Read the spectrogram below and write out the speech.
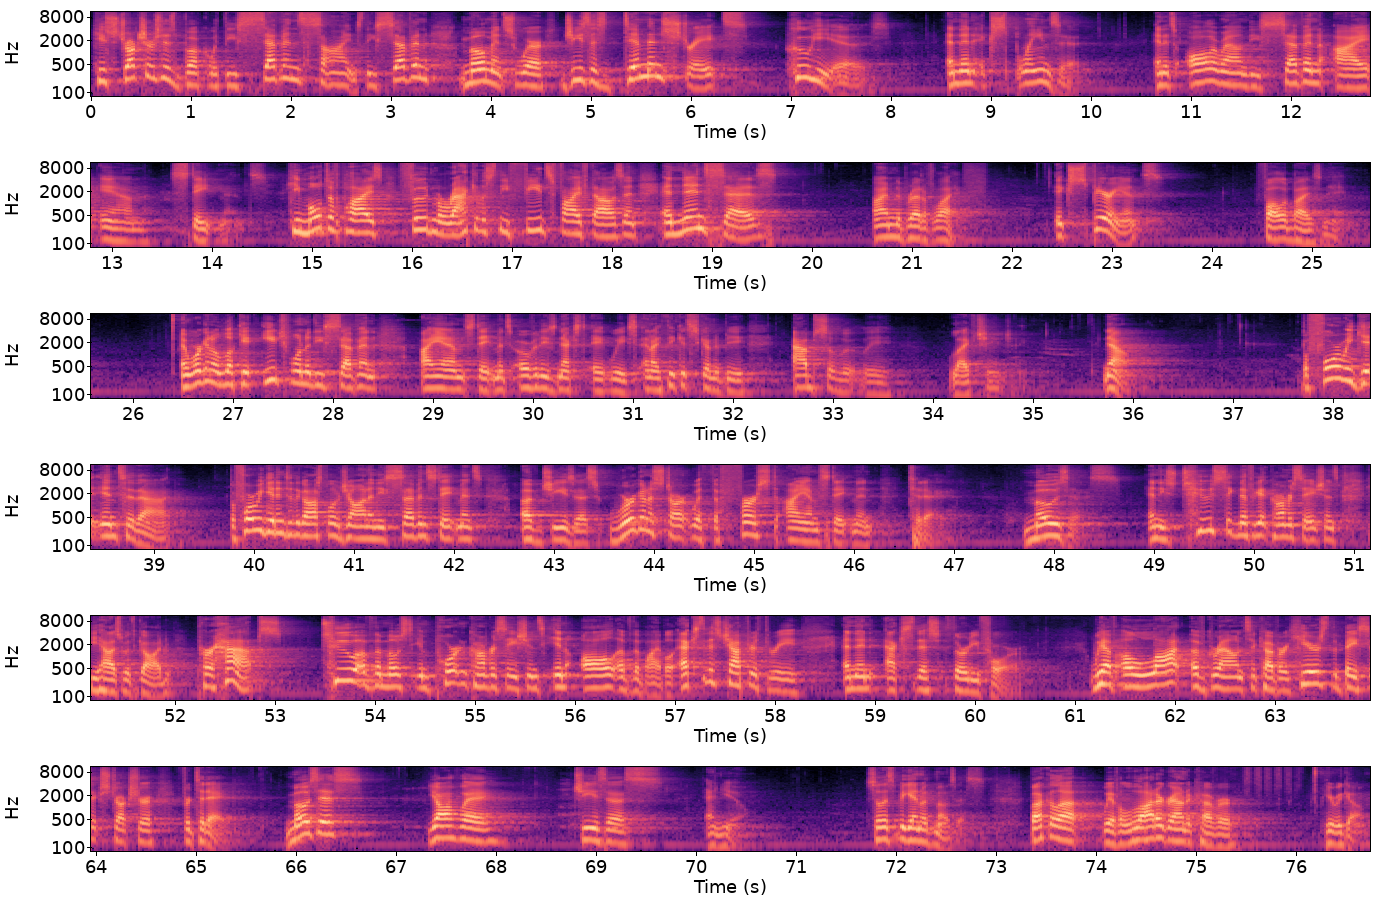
he structures his book with these seven signs, these seven moments where Jesus demonstrates who he is and then explains it. And it's all around these seven I am statements. He multiplies food miraculously, feeds 5,000, and then says, I'm the bread of life. Experience followed by his name. And we're going to look at each one of these seven I am statements over these next eight weeks, and I think it's going to be absolutely life changing. Now, before we get into that, before we get into the Gospel of John and these seven statements of Jesus, we're going to start with the first I am statement today Moses and these two significant conversations he has with God. Perhaps two of the most important conversations in all of the Bible Exodus chapter 3 and then Exodus 34. We have a lot of ground to cover. Here's the basic structure for today Moses, Yahweh, Jesus, and you. So let's begin with Moses. Buckle up. We have a lot of ground to cover. Here we go.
